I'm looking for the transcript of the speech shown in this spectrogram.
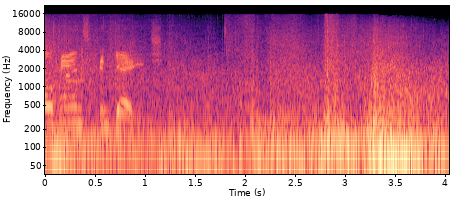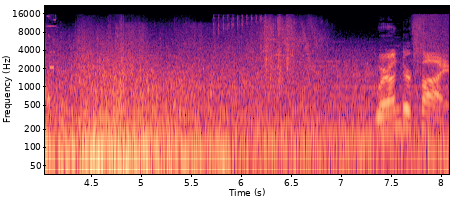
All hands engage. We're under fire.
